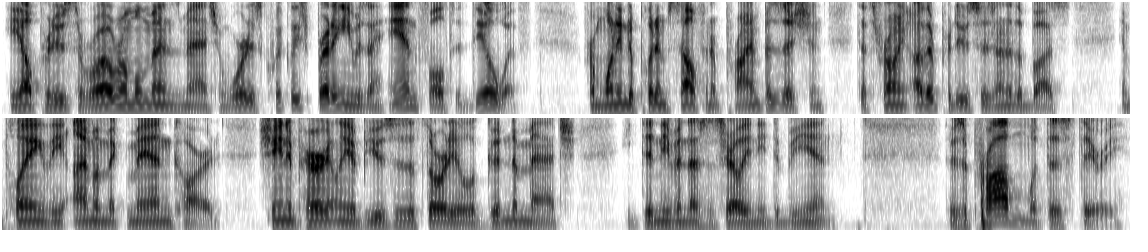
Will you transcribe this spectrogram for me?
He helped produce the Royal Rumble men's match, and word is quickly spreading he was a handful to deal with, from wanting to put himself in a prime position to throwing other producers under the bus and playing the I'm a McMahon card. Shane apparently abused his authority to look good in a match he didn't even necessarily need to be in. There's a problem with this theory,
